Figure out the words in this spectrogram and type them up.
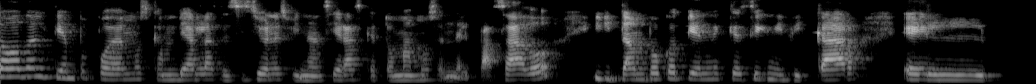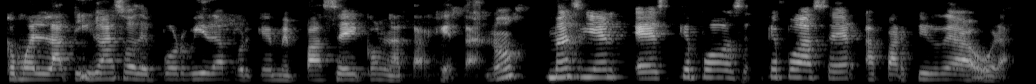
todo el tiempo podemos cambiar las decisiones financieras que tomamos en el pasado y tampoco tiene que significar el como el latigazo de por vida porque me pasé con la tarjeta, ¿no? Más bien es qué puedo, qué puedo hacer a partir de ahora.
